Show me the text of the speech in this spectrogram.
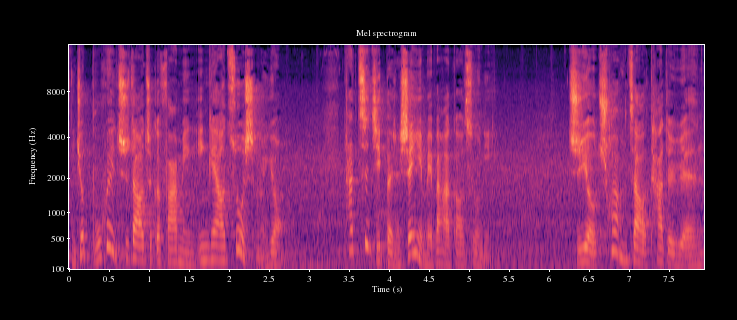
你就不会知道这个发明应该要做什么用。它自己本身也没办法告诉你，只有创造它的人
